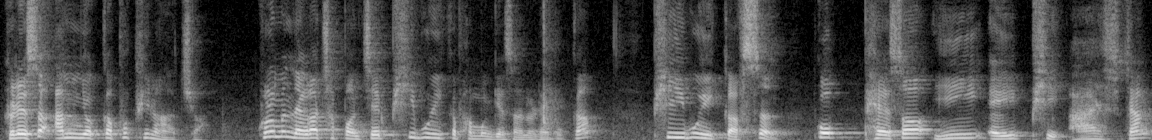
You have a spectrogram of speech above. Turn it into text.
그래서 압력과 부피 나왔죠. 그러면 내가 첫 번째 PV 값 한번 계산을 해볼까? PV 값은 곱해서 EAP. 아, 그냥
